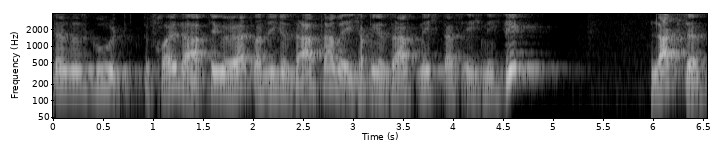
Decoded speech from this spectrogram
Das ist gut. Freunde, habt ihr gehört, was ich gesagt habe? Ich habe gesagt nicht, dass ich nicht lachse.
